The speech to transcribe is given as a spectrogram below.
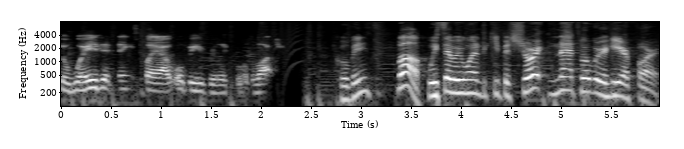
the way that things play out will be really cool to watch. Cool beans. Well, we said we wanted to keep it short, and that's what we're here for.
